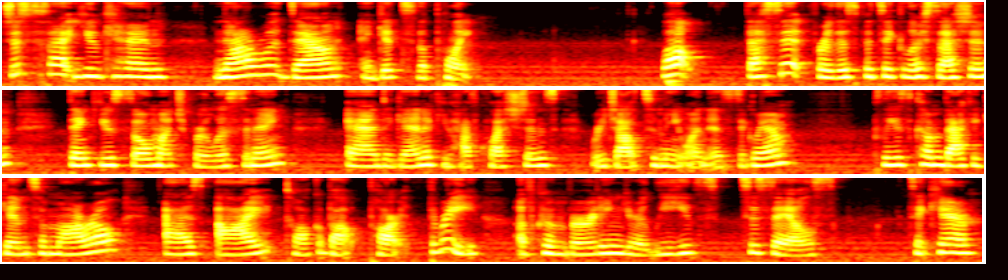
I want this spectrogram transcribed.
just so that you can narrow it down and get to the point. Well, that's it for this particular session. Thank you so much for listening. And again, if you have questions, reach out to me on Instagram. Please come back again tomorrow as I talk about part three of converting your leads to sales. Take care.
